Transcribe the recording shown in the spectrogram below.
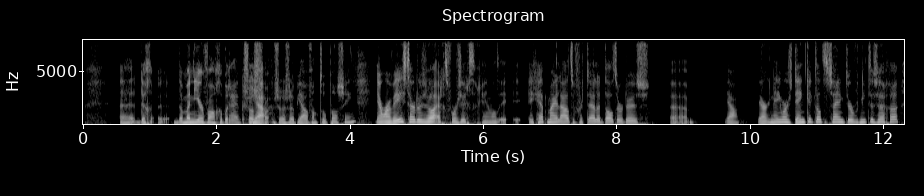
de, de manier van gebruik, zoals, Ja. zoals op jou van toepassing. Ja, maar wees daar dus wel echt voorzichtig in. Want ik, ik- heb mij laten vertellen dat er dus ja, werknemers, denk ik dat het zijn, ik durf het niet te zeggen,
